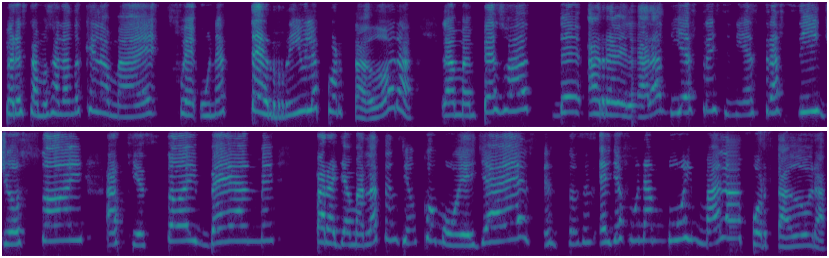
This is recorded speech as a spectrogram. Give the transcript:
pero estamos hablando que la Mae fue una terrible portadora. La Mae empezó a, de- a revelar a diestra y siniestra, sí, yo soy, aquí estoy, véanme, para llamar la atención como ella es. Entonces, ella fue una muy mala portadora.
